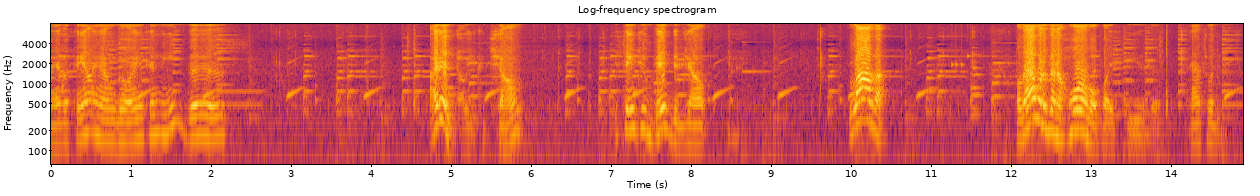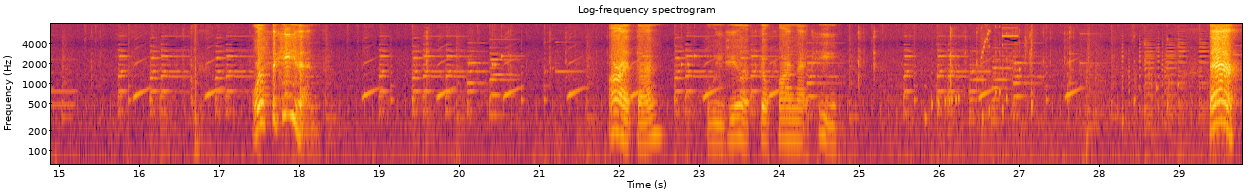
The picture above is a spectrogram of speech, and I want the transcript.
I have a feeling I'm going to need this. I didn't know you could jump. You seem too big to jump. Lava! Well, that would have been a horrible place to use it. That's what... Where's the key, then? Alright, then. Luigi, let's go find that key. There!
